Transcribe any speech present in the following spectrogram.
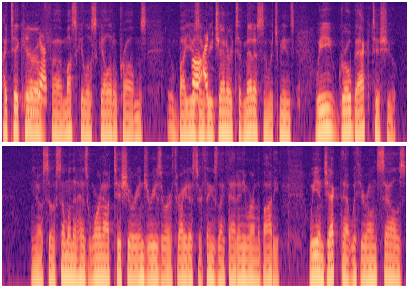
I take care Yes. of uh, musculoskeletal problems by using Well, I- regenerative medicine, which means we grow back tissue. You know, so someone that has worn out tissue or injuries or arthritis or things like that anywhere in the body, we inject that with your own cells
